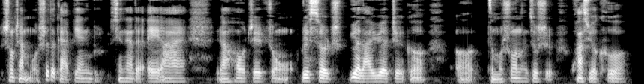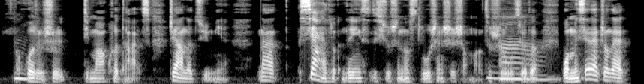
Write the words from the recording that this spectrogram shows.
生产模式的改变，比如现在的 AI，然后这种 research 越来越这个呃，怎么说呢？就是跨学科嗯或者是 democratize 这样的局面。那下一轮的 institutional solution 是什么？就是我觉得啊我们现在正在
